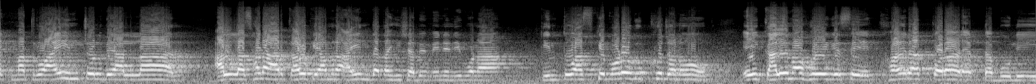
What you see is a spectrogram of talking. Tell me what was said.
একমাত্র আইন চলবে আল্লাহর। আল্লাহ ছাড়া আর কাউকে আমরা আইনদাতা হিসাবে মেনে নিব না। কিন্তু আজকে বড় দুঃখজনক, এই কালেমা হয়ে গেছে খয়রাত করার একটা বলি।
